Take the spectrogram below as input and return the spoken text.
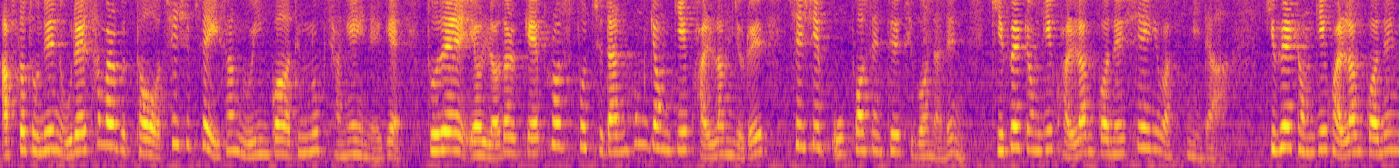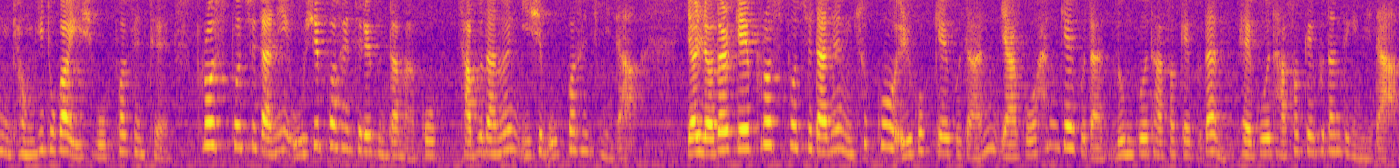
앞서 도는 올해 3월부터 70세 이상 노인과 등록 장애인에게 도내 18개 프로스포츠단 홈경기 관람료를 75% 지원하는 기회경기 관람권을 시행해 왔습니다. 기회 경기 관람권은 경기도가 25%, 프로스포츠단이 50%를 분담하고 자부담은 25%입니다. 18개 프로스포츠단은 축구 7개 구단, 야구 1개 구단, 농구 5개 구단, 배구 5개 구단 등입니다.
